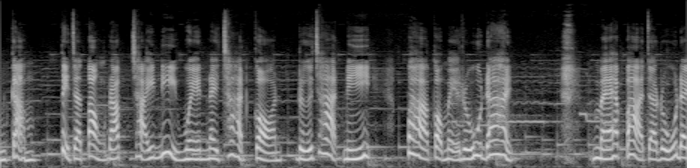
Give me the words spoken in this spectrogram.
รกรรมที่จะต้องรับใช้หนี้เวรในชาติก่อนหรือชาตินี้ ป้าก็ไม่รู้ได้ แม้ป้าจะรู้ได้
